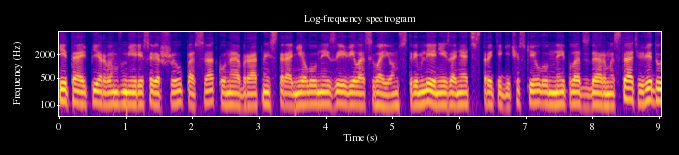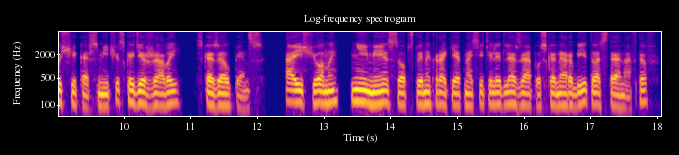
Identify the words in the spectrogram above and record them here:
Китай первым в мире совершил посадку на обратной стороне Луны и заявил о своем стремлении занять стратегический лунный плацдарм и стать ведущей космической державой, сказал Пенс. А еще мы, не имея собственных ракет-носителей для запуска на орбиту астронавтов,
